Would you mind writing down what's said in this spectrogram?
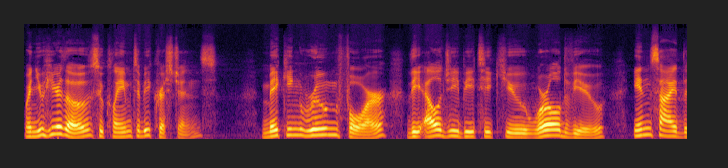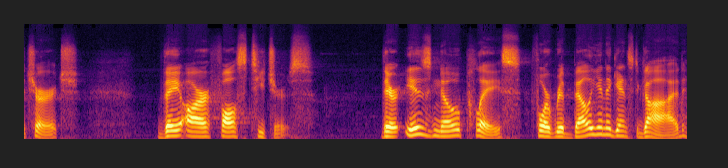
When you hear those who claim to be Christians making room for the LGBTQ worldview, inside the church, they are false teachers. There is no place for rebellion against God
